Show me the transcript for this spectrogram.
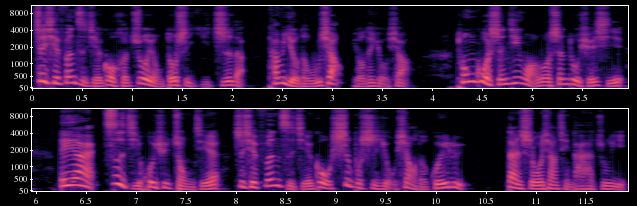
这些分子结构和作用都是已知的，它们有的无效，有的有效。通过神经网络深度学习，AI 自己会去总结这些分子结构是不是有效的规律。但是，我想请大家注意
